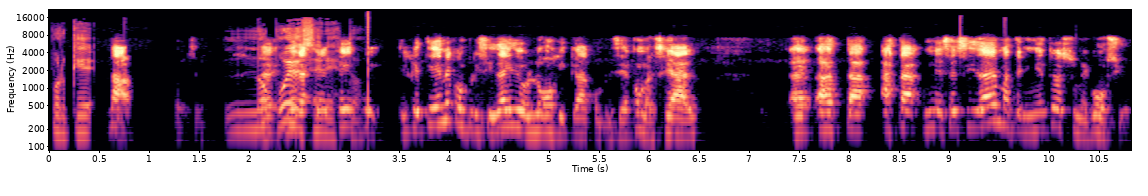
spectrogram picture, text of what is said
porque no eh, puede ser esto el que tiene complicidad ideológica, complicidad comercial, eh, hasta, hasta necesidad de mantenimiento de su negocio.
